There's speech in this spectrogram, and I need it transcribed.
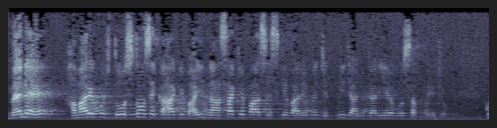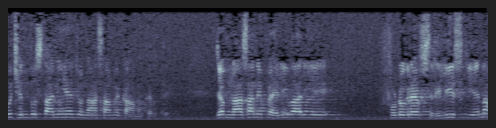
मैंने हमारे कुछ दोस्तों से कहा कि भाई, नासा के पास इसके बारे में जितनी जानकारी है, वो सब भेजो। कुछ हिंदुस्तानी है जो नासा में काम करते जब नासा ने पहली बार ये फोटोग्राफ्स रिलीज़ किए ना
